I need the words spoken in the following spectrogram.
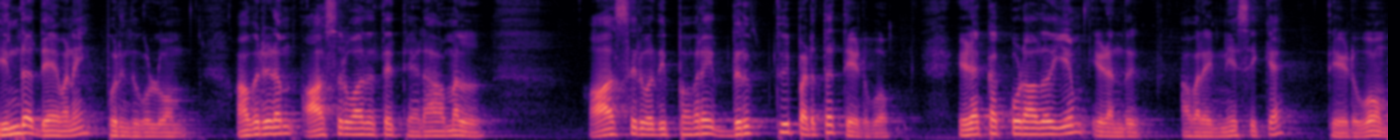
இந்த தேவனை புரிந்து கொள்வோம். அவரிடம் ஆசிர்வாதத்தை தேடாமல் ஆசிர்வதிப்பவரை திருப்திப்படுத்த தேடுவோம். இழக்கக்கூடாததையும் இழந்து அவரை நேசிக்க தேடுவோம்.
